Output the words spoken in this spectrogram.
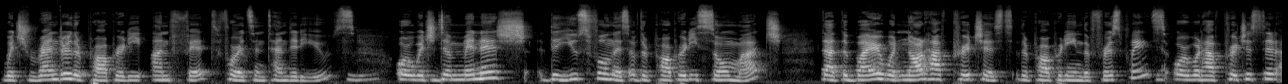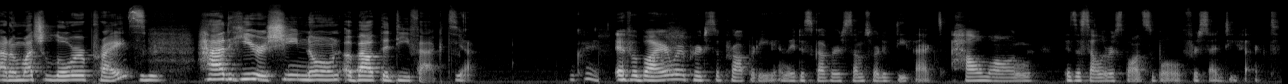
which render the property unfit for its intended use mm-hmm. or which diminish the usefulness of the property so much that the buyer would not have purchased the property in the first place yeah. or would have purchased it at a much lower price mm-hmm. had he or she known about the defect. Yeah. Okay. If a buyer were to purchase a property and they discover some sort of defect, how long is the seller responsible for said defect?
